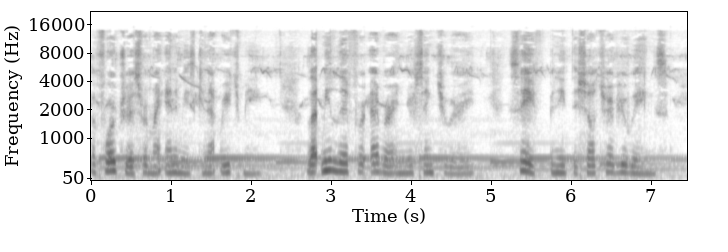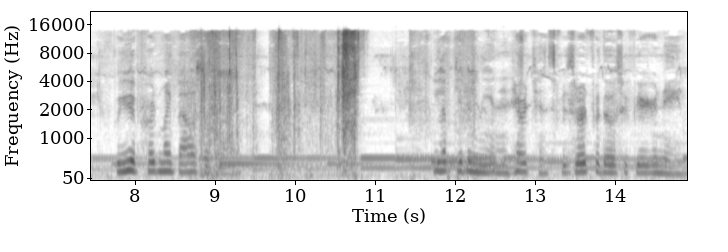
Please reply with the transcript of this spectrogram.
a fortress where my enemies cannot reach me. Let me live forever in your sanctuary, safe beneath the shelter of your wings. For you have heard my vows, of God. You have given me an inheritance reserved for those who fear your name.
